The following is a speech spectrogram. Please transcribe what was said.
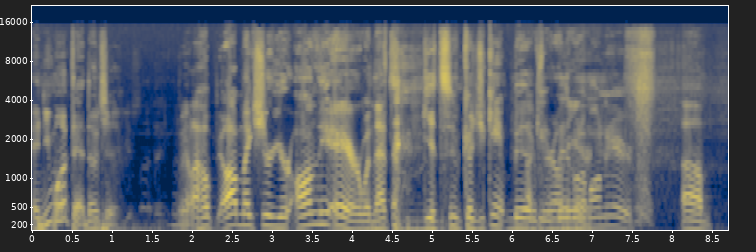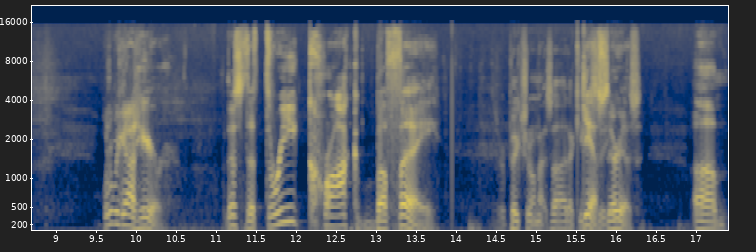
And you want that, don't you? Well, I hope I'll make sure you're on the air when that gets because you can't bid I if can't you're on bid the when air. I'm on the air. Um, what do we got here? This is the three crock buffet. Is there a picture on that side? I can't Yes, see. there is. Um,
